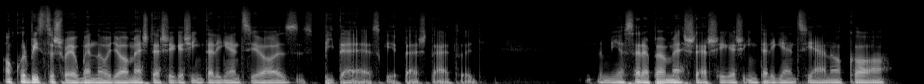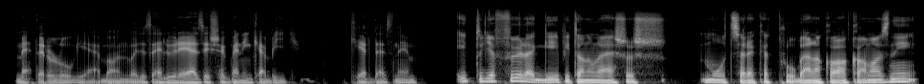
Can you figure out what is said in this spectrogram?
akkor biztos vagyok benne, hogy a mesterséges intelligencia az pite ehhez képest. Tehát, hogy mi a szerepe a mesterséges intelligenciának a meteorológiában, vagy az előrejelzésekben inkább így kérdezném. Itt ugye főleg gépi tanulásos módszereket próbálnak alkalmazni,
